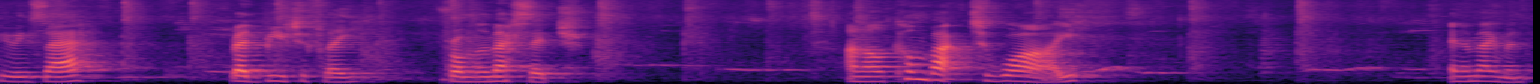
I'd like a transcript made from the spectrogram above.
who is there, read beautifully from the message. And I'll come back to why in a moment.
